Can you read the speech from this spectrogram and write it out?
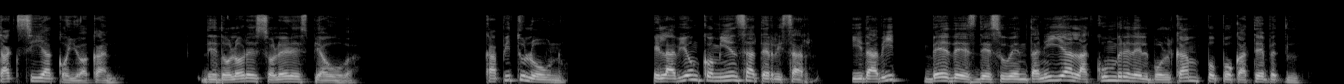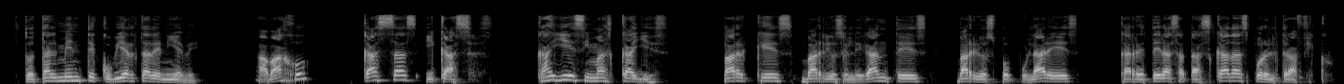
Taxi a Coyoacán. De Dolores Soleres Piauba. Capítulo 1. El avión comienza a aterrizar y David ve desde su ventanilla la cumbre del volcán Popocatépetl, totalmente cubierta de nieve. Abajo, casas y casas, calles y más calles, parques, barrios elegantes, barrios populares, carreteras atascadas por el tráfico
